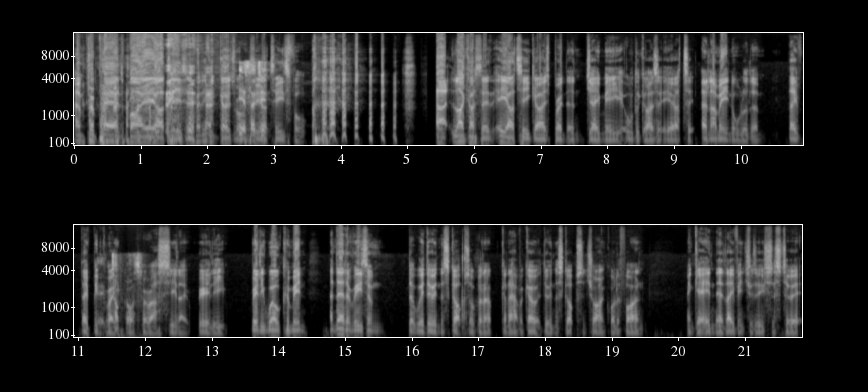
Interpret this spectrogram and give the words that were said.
and prepared by ERT. So if anything goes wrong, Yes, it's that's it. ERT's fault. uh, like I said, ERT guys, Brenton, Jamie, all the guys at ERT, and I mean all of them. They've they've been Yeah, great top guys. for us. You know, really, really welcoming, and they're the reason that we're doing the Scops or gonna gonna have a go at doing the Scops and try and qualify and, and get in there. They've introduced us to it,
